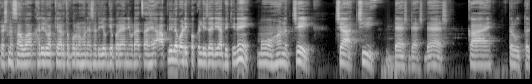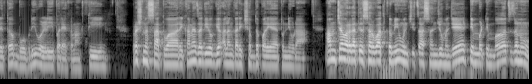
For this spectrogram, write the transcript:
प्रश्न सहावा खालील वाक्य अर्थपूर्ण होण्यासाठी योग्य पर्याय निवडायचा आहे. आपली लबाडी पकडली जाईल या भीतीने. मोहनचे च्या ची डॅश डॅश डॅश. काय? तर उत्तर येतं बोबडी वळली पर्याय क्रमांक तीन. प्रश्न सातवा रिकाम्या जागी योग्य अलंकारिक शब्द पर्यायातून निवडा. आमच्या वर्गातील सर्वात कमी उंचीचा संजू म्हणजे टिंब टिंबच जणू.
